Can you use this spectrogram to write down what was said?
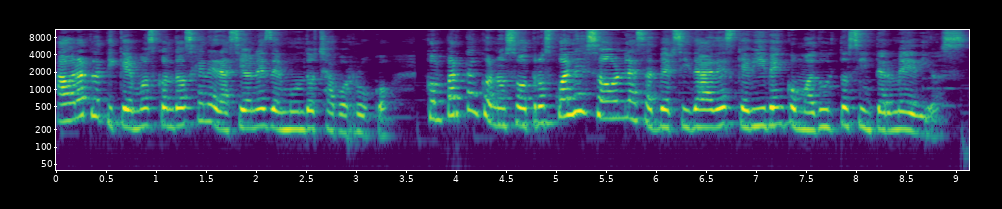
Ahora platiquemos con dos generaciones del mundo chaborruco. Compartan con nosotros cuáles son las adversidades que viven como adultos intermedios.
